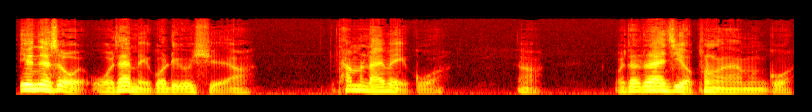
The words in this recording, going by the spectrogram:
因为那时候我我在美国留学啊，他们来美国啊，我在洛杉矶有碰到他们过，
